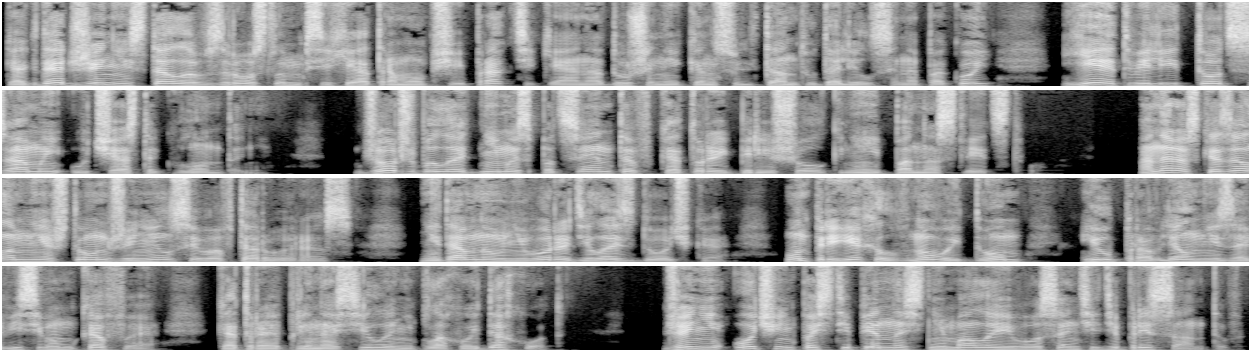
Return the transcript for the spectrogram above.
Когда Дженни стала взрослым психиатром общей практики, а надушенный консультант удалился на покой, ей отвели тот самый участок в Лондоне. Джордж был одним из пациентов, который перешел к ней по наследству. Она рассказала мне, что он женился во второй раз. Недавно у него родилась дочка. Он приехал в новый дом и управлял независимым кафе, которое приносило неплохой доход. Дженни очень постепенно снимала его с антидепрессантов.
